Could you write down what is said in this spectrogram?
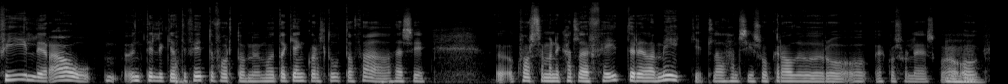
kvílir á undirlikjandi fytufordómum og þetta gengur allt út á það að þessi hvort sem hann er kallaður feitur eða mikill að hann sé svo gráður og, og eitthvað svo leiði sko. mm. og,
